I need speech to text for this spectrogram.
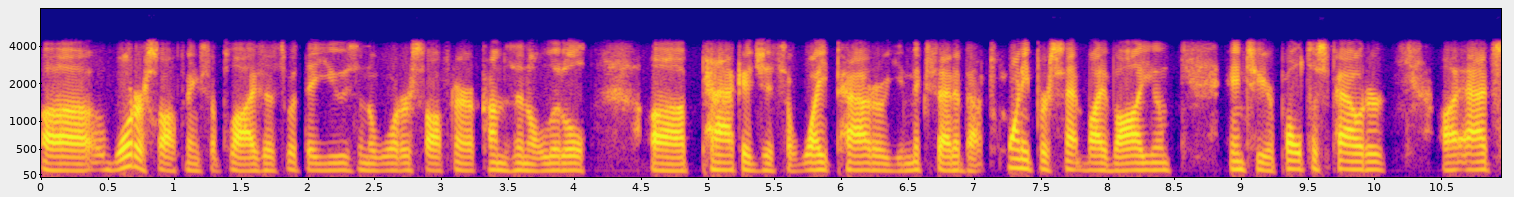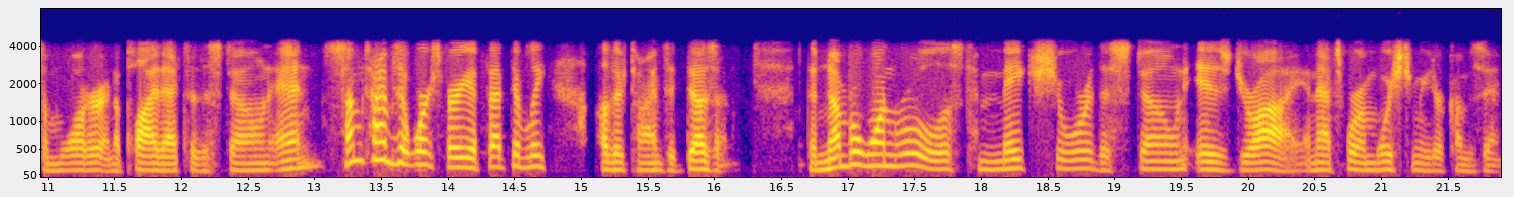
uh, water softening supplies. That's what they use in the water softener. It comes in a little uh, package. It's a white powder. You mix that about 20% by volume into your poultice powder, uh, add some water, and apply that to the stone. And sometimes it works very effectively, other times it doesn't. The number one rule is to make sure the stone is dry, and that's where a moisture meter comes in.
